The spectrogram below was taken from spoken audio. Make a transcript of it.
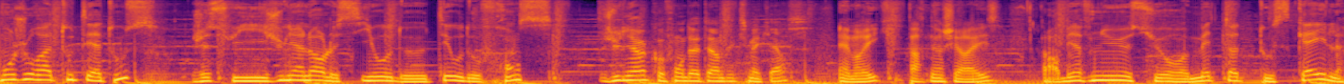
Bonjour à toutes et à tous, je suis Julien Laure, le CEO de Théodo France. Julien, cofondateur d'Xmakers. Emeric, partenaire chez Raise. Alors bienvenue sur Method to Scale,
